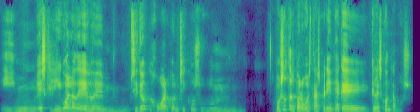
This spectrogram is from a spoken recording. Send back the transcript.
Y mm, es que igual lo de, eh, si tengo que jugar con chicos, Vosotros, por vuestra experiencia, ¿qué, qué les contamos?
